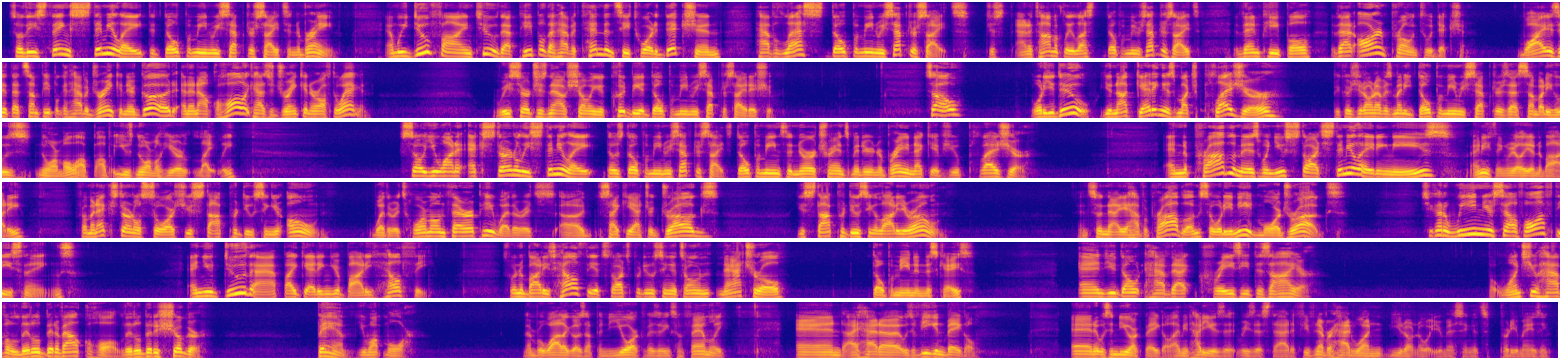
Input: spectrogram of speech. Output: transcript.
So these things stimulate the dopamine receptor sites in the brain. And we do find too that people that have a tendency toward addiction have less dopamine receptor sites, just anatomically less dopamine receptor sites, than people that aren't prone to addiction. Why is it that some people can have a drink and they're good, and an alcoholic has a drink and they're off the wagon? Research is now showing it could be a dopamine receptor site issue. So, what do you do? You're not getting as much pleasure because you don't have as many dopamine receptors as somebody who's normal. I'll, I'll use normal here lightly. So, you want to externally stimulate those dopamine receptor sites. Dopamine's the neurotransmitter in the brain that gives you pleasure. And the problem is when you start stimulating these, anything really in the body, from an external source, you stop producing your own. Whether it's hormone therapy, whether it's uh, psychiatric drugs, you stop producing a lot of your own. And so now you have a problem. So what do you need? More drugs. So you got to wean yourself off these things. And you do that by getting your body healthy. So when the body's healthy, it starts producing its own natural dopamine in this case, and you don't have that crazy desire. But once you have a little bit of alcohol, a little bit of sugar, bam, you want more. Remember a while ago, I was up in New York visiting some family, and I had a, it was a vegan bagel. And it was a New York bagel. I mean, how do you resist that? If you've never had one, you don't know what you're missing. It's pretty amazing.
